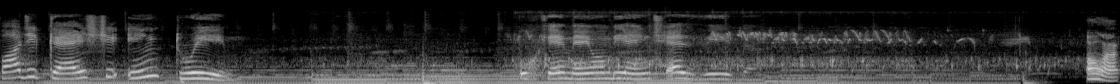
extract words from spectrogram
Podcast in Tree. Porque meio ambiente é vida. Olá,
